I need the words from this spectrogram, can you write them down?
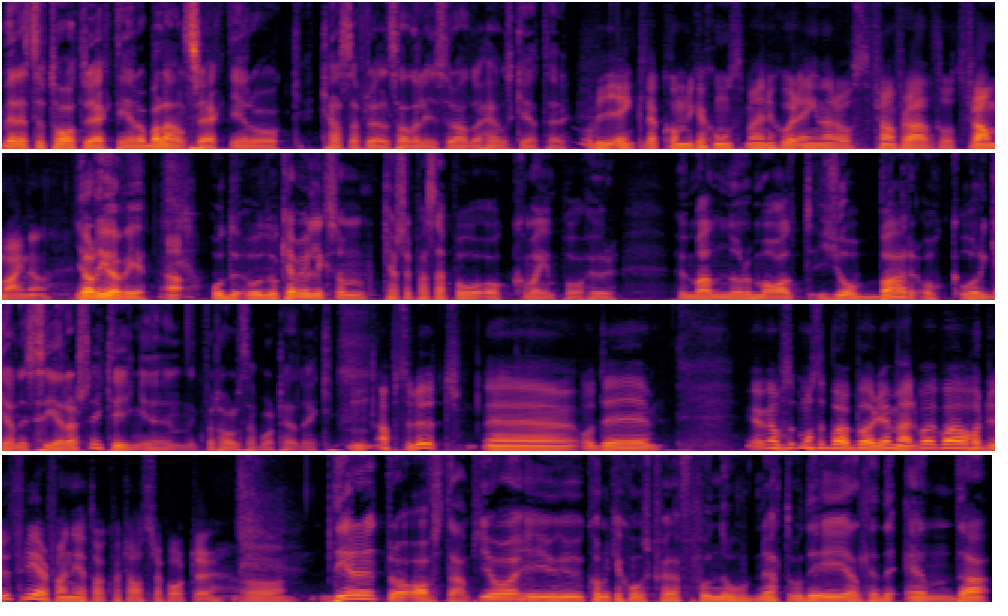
med resultaträkningar och balansräkningar och kassaflödesanalyser och andra hemskheter. Och vi enkla kommunikationsmänniskor ägnar oss framförallt åt framvagnen. Ja, det gör vi. Ja. Och, då, och då kan vi liksom kanske passa på att komma in på hur hur man normalt jobbar och organiserar sig kring en kvartalsrapport, Henrik? Mm, absolut. Eh, och det, jag måste bara börja med, vad, vad, har du för erfarenhet av kvartalsrapporter? Och... Det är ett bra avstamp. Jag är ju kommunikationschef på Nordnet och det är egentligen det enda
